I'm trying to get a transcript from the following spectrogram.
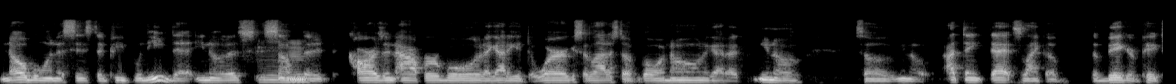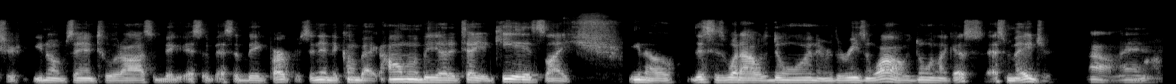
noble in the sense that people need that. You know, that's mm-hmm. something that cars inoperable. They got to get to work. It's a lot of stuff going on. They got to, you know. So you know, I think that's like a the bigger picture. You know what I'm saying? To it all, it's a big, it's a that's a big purpose. And then to come back home and be able to tell your kids like, you know, this is what I was doing and the reason why I was doing like that's that's major. Oh man.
